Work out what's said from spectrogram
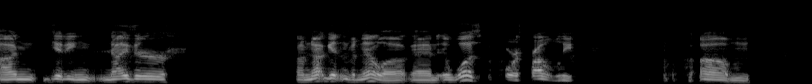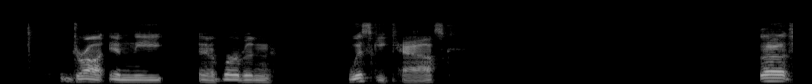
I'm getting neither I'm not getting vanilla, and it was, of course, probably um, drawn in the in a bourbon whiskey cask. That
